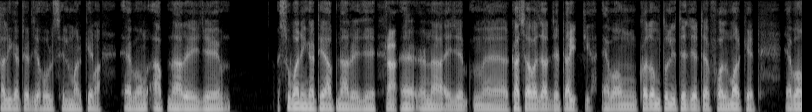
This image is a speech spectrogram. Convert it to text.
কালীঘাটের যে হোলসেল মার্কেট এবং আপনার এই যে সুবানীঘাটে আপনার এই যে না। এই যে কাঁচা বাজার যেটা। এবং কদমতলিতে যেটা ফল মার্কেট এবং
